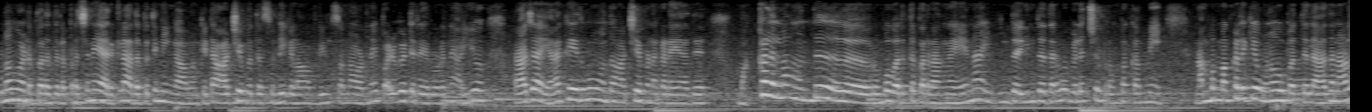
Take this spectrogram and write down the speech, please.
உணவு அனுப்புறதுல பிரச்சனையாக இருக்குல்ல அதை பற்றி நீங்கள் அவன்கிட்ட ஆட்சேபத்தை சொல்லிக்கலாம் அப்படின்னு சொன்ன உடனே பழுவேட்டரையர் உடனே ஐயோ ராஜா எனக்கு எதுவும் வந்து ஆட்சேபனை கிடையாது. மக்கள் எல்லாம் வந்து ரொம்ப வருத்தப்படுறாங்க. ஏன்னா இந்த இந்த தடவை விளைச்சல் ரொம்ப கம்மி. நம்ம மக்களுக்கே உணவு பத்தல. அதனால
